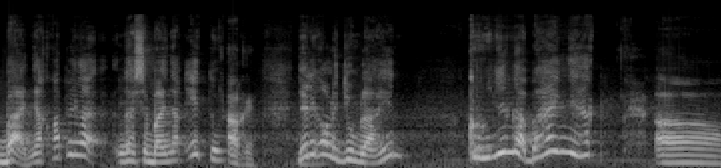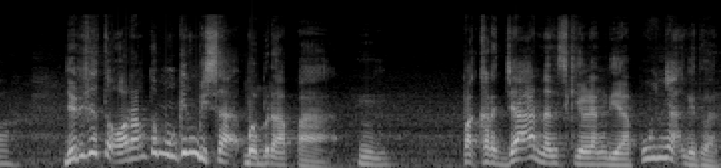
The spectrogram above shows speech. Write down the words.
banyak tapi nggak nggak sebanyak itu. Oke. Jadi kalau dijumlahin, krunya nggak banyak. Oh. Jadi satu orang tuh mungkin bisa beberapa Hmm. pekerjaan dan skill yang dia punya gitu kan.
